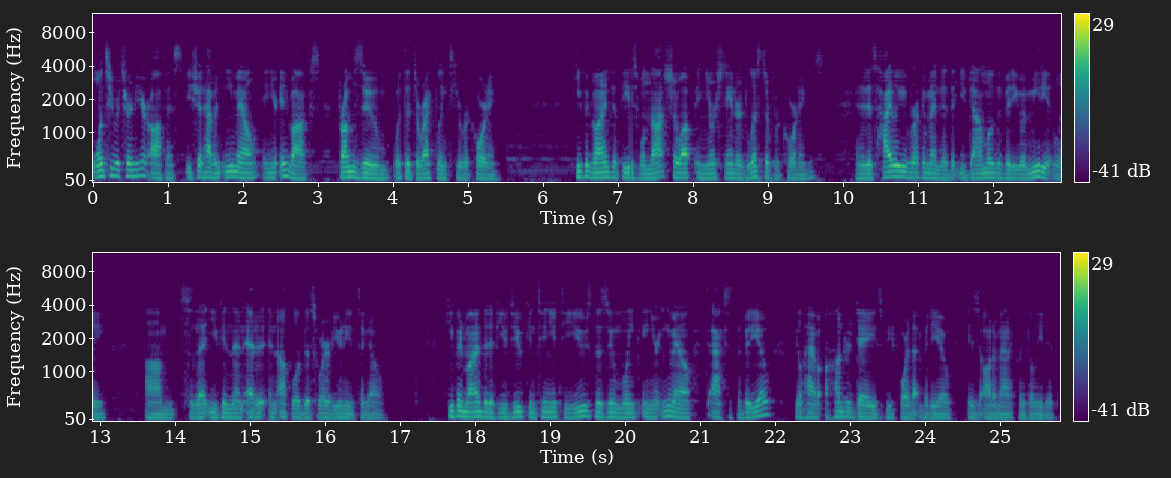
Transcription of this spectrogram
Once you return to your office, you should have an email in your inbox from Zoom with the direct link to your recording. Keep in mind that these will not show up in your standard list of recordings, and it is highly recommended that you download the video immediately um, so that you can then edit and upload this wherever you need it to go. Keep in mind that if you do continue to use the Zoom link in your email to access the video, you'll have 100 days before that video is automatically deleted.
